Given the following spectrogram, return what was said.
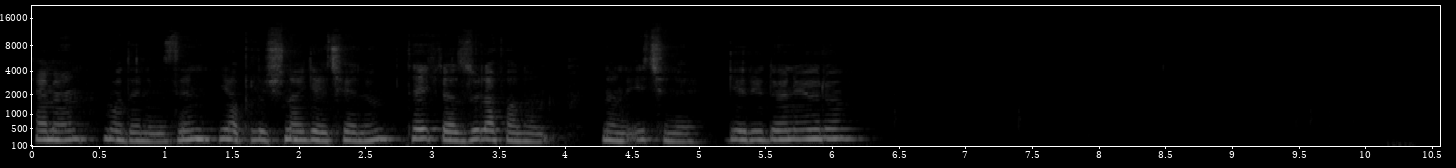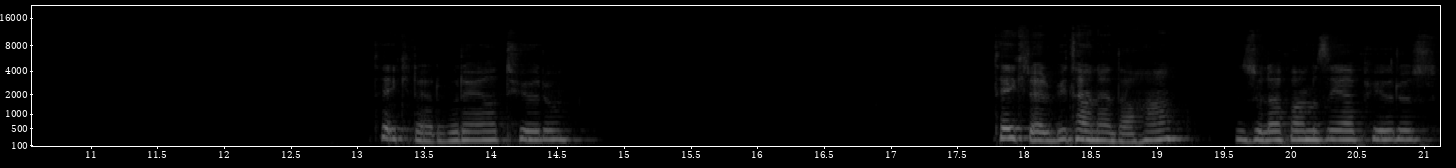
Hemen modelimizin yapılışına geçelim. Tekrar zülafanın içine geri dönüyorum. Tekrar buraya atıyorum. Tekrar bir tane daha zülafamızı yapıyoruz.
